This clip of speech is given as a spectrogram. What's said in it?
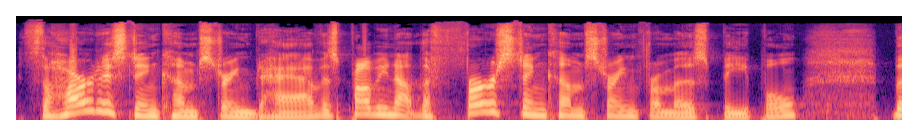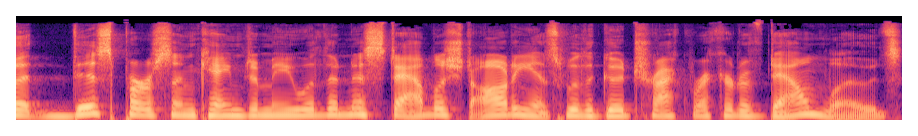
It's the hardest income stream to have. It's probably not the first income stream for most people, but this person came to me with an established audience with a good track record of downloads.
